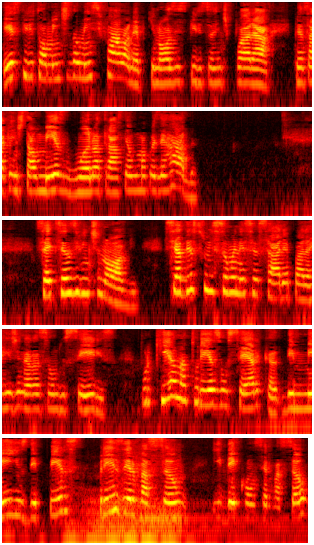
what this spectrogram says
Espiritualmente não nem se fala, né? Porque nós espíritos, se a gente parar, pensar que a gente está o mesmo um ano atrás, tem alguma coisa errada. 729. Se a destruição é necessária para a regeneração dos seres, por que a natureza o cerca de meios de preservação e de conservação?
